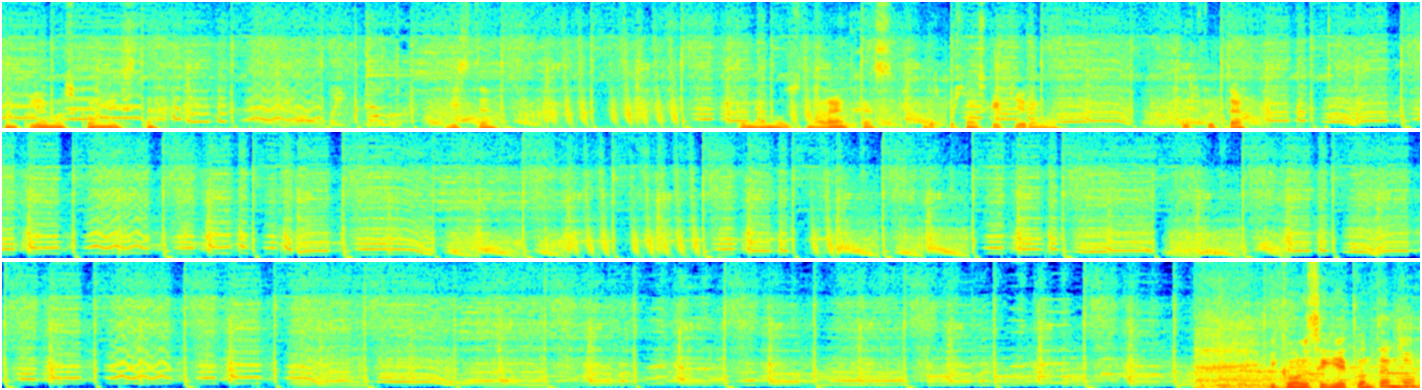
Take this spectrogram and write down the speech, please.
cumplimos con esta vista. Tenemos naranjas, las personas que quieren disfrutar. Y como les seguía contando,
